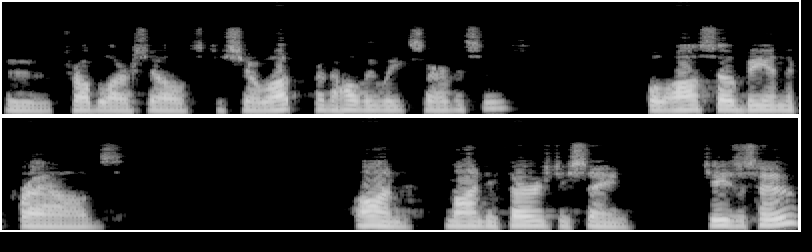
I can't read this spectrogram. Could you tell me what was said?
who trouble ourselves to show up for the Holy Week services will also be in the crowds on Maundy, Thursday saying, Jesus who?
